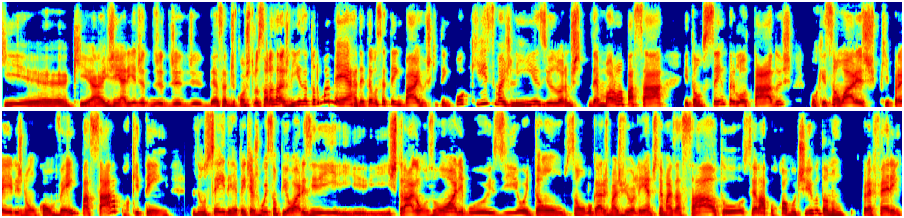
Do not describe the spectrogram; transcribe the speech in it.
que, que a engenharia de, de, de, dessa, de construção dessas linhas é toda uma merda. Então você tem bairros que tem pouquíssimas linhas e os ônibus demoram a passar e estão sempre lotados, porque são áreas que para eles não convém passar, porque tem, não sei, de repente as ruas são piores e, e, e estragam os ônibus, e, ou então são lugares mais violentos, tem mais assalto, ou sei lá por qual motivo, então não preferem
